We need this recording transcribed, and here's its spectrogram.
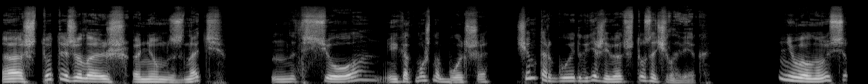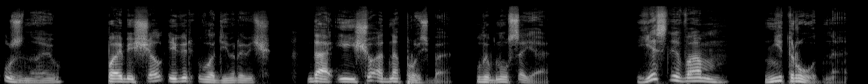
А что ты желаешь о нем знать? Все и как можно больше. Чем торгует, где живет, что за человек? Не волнуйся, узнаю. Пообещал Игорь Владимирович. Да, и еще одна просьба, улыбнулся я. Если вам не трудно,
